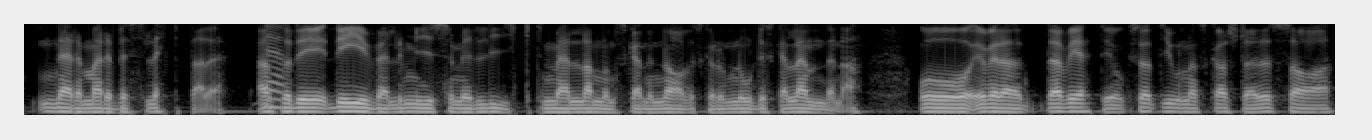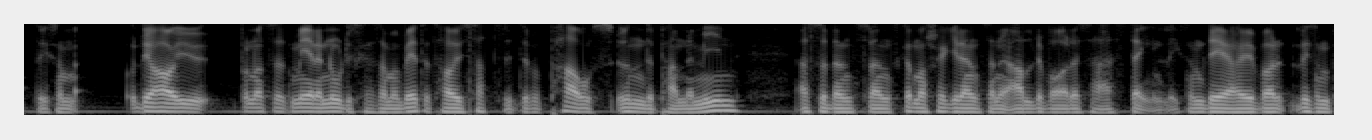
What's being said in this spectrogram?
närmare besläktade. Alltså Ja. det, det är ju väldigt mycket som är likt mellan de skandinaviska och de nordiska länderna. Och jag vet, där vet jag också att Jonas Garstöre sa att liksom, och det har ju på något sätt med det nordiska samarbetet har ju satt lite på paus under pandemin. Alltså den svenska norska gränsen har aldri aldrig varit så här stängd. Liksom. Det har ju varit liksom,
